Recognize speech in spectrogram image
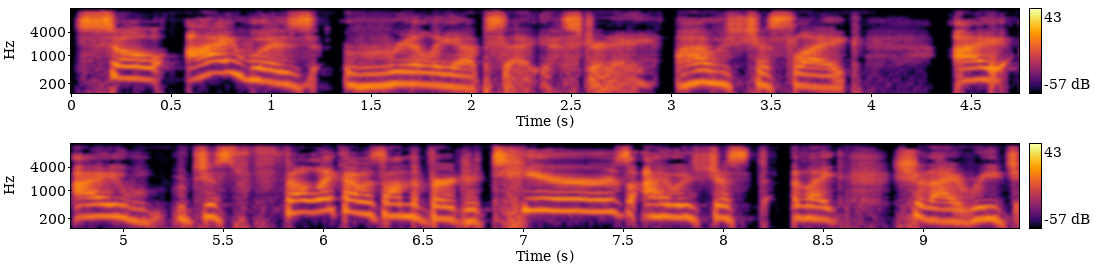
So I was really upset yesterday. I was just like, I I just felt like I was on the verge of tears. I was just like, should I reach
